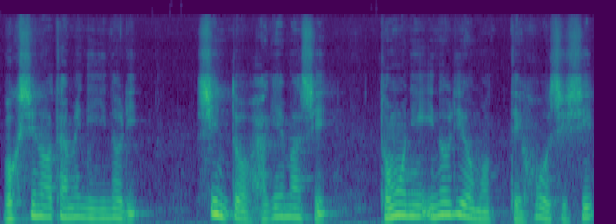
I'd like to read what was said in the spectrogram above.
牧師のために祈り信徒を励まし共に祈りを持って奉仕し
